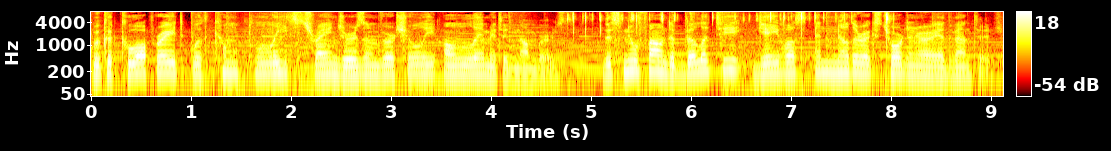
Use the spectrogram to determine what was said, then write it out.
we could cooperate with complete strangers in virtually unlimited numbers. This newfound ability gave us another extraordinary advantage.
